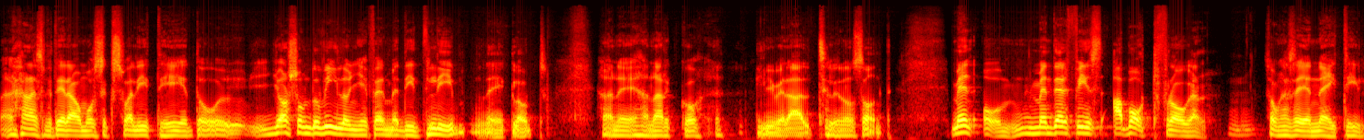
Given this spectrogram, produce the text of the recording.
Han accepterar homosexualitet och gör som du vill ungefär med ditt liv. Det är klart. Han är anarkoliberalt eller något sånt. Men, men där finns abortfrågan mm. som han säger nej till.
